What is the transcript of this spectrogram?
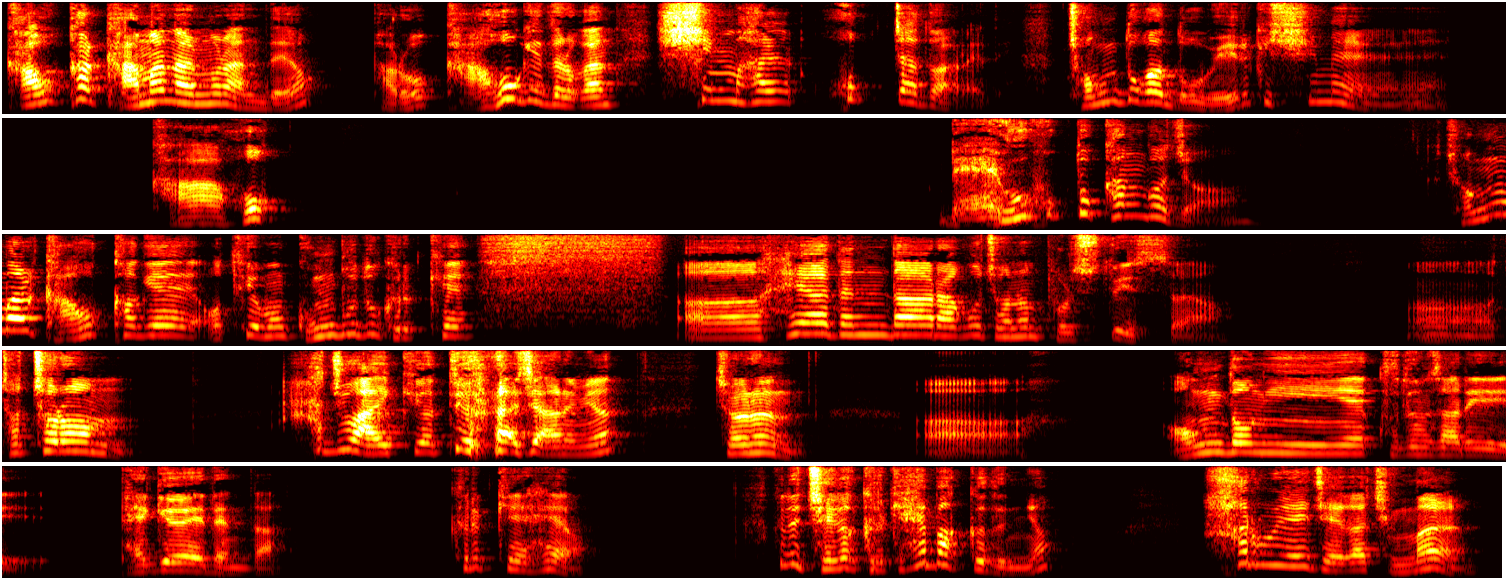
가혹할 가만 알면 안 돼요. 바로 가혹에 들어간 심할 혹자도 알아야 돼. 정도가 너 왜 이렇게 심해? 가혹. 매우 혹독한 거죠. 정말 가혹하게 어떻게 보면 공부도 그렇게 어, 해야 된다라고 저는 볼 수도 있어요. 어, 저처럼 아주 IQ가 뛰어나지 않으면 저는 어, 엉덩이에 굳은 살이 배겨야 된다. 그렇게 해요. 근데 제가 그렇게 해봤거든요. 하루에 제가 정말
